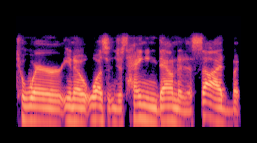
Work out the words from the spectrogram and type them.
to where, you know, it wasn't just hanging down at his side, but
